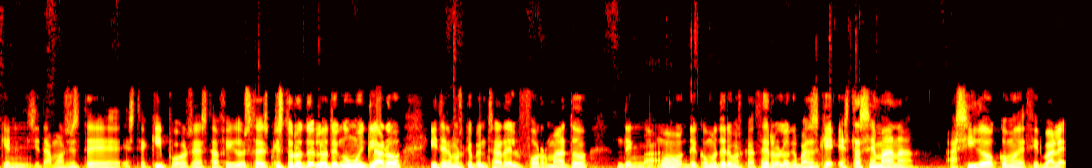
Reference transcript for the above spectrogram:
que Mm. necesitamos este, este equipo, o sea, esta figura. Es que esto lo, lo tengo muy claro y tenemos que pensar el formato de Vale. cómo, de cómo tenemos que hacerlo. Lo que pasa es que esta semana ha sido como decir, vale,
